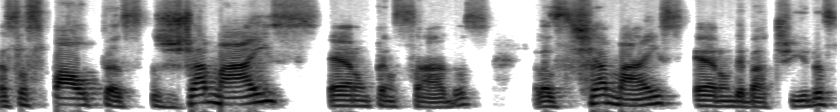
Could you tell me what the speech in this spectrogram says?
essas pautas jamais eram pensadas, elas jamais eram debatidas,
